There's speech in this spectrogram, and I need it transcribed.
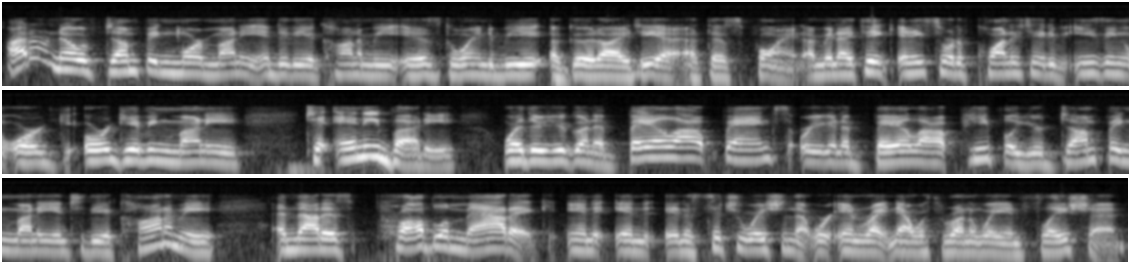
I don't know if dumping more money into the economy is going to be a good idea at this point. I mean, I think any sort of quantitative easing or or giving money to anybody, whether you're going to bail out banks or you're going to bail out people, you're dumping money into the economy, and that is problematic in, in, in a situation that we're in right now with runaway inflation.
